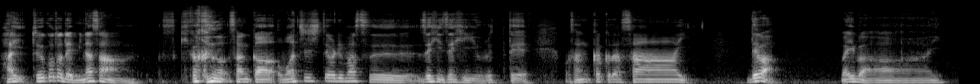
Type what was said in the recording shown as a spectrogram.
はいということで皆さん企画の参加お待ちしております。ぜひぜひよるってご参加ください。ではバイバーイ。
